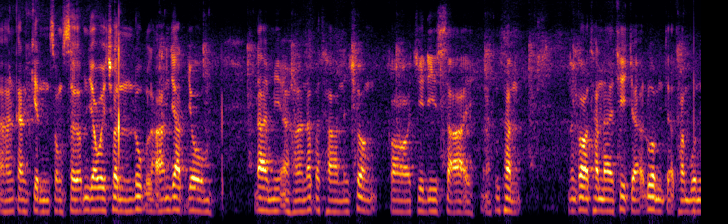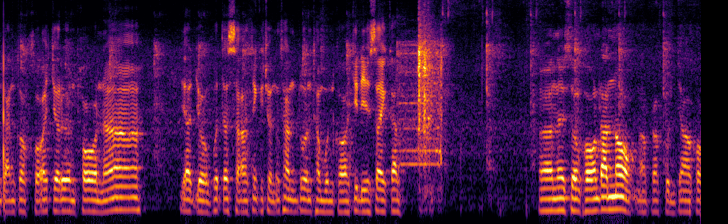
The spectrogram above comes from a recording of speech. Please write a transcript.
อาหารการกินส่งเสริมเยาวชนลูกหลานญาติโยม ได้มีอาหารรับประทานในช่วงก่อเจดีย์ทรายนะทุกท่านแล้วก็ท่านใดที่จะร่วมจะทำบุญกันก็ขอให้เจริญพรนะญาติโยมพุทธศาสนิกชนทุกท่านร่วมทำบุญก่อเจดีย์ทรายกันในส่วนของด้านนอกนะพระคุณเจ้าก็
